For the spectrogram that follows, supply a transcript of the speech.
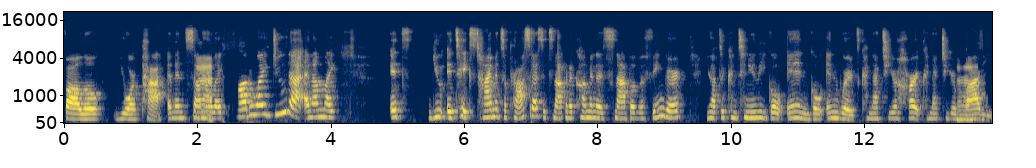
follow your path. And then some are like, how do I do that? And I'm like, it's you it takes time. It's a process. It's not going to come in a snap of a finger. You have to continually go in go inwards connect to your heart connect to your yes. body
